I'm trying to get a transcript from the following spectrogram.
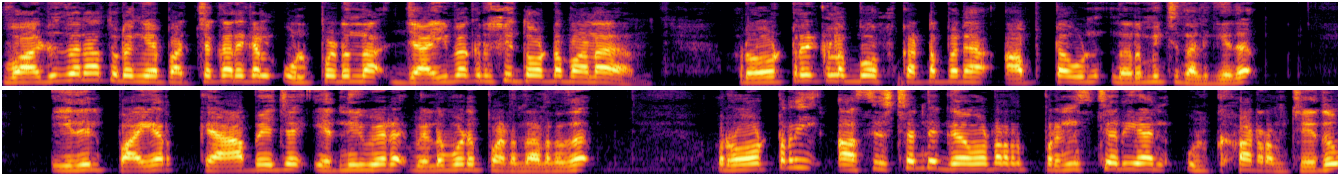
വഴുതന തുടങ്ങിയ പച്ചക്കറികൾ ഉൾപ്പെടുന്ന ജൈവ കൃഷിത്തോട്ടമാണ് rotary club of Kattappana uptown നിർമ്മിച്ചു നൽകിയത്. ഇതിൽ പയർ ക്യാബേജ് എന്നിവയുടെ വിളവെടുപ്പാണ് നടന്നത്. Rotary assistant governor Prince Cherian ഉദ്ഘാടനം ചെയ്തു.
